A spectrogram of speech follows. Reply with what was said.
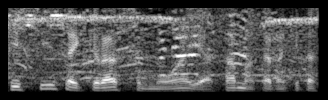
visi saya kira semua ya sama karena kita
